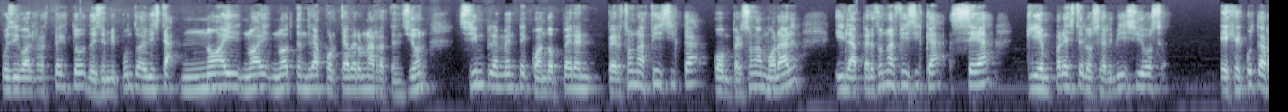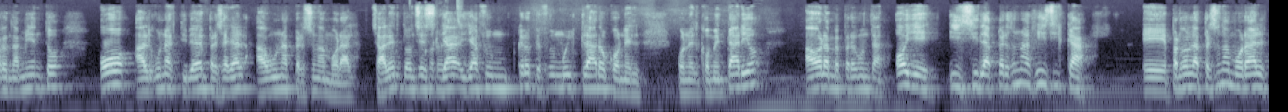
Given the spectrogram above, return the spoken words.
Pues digo, al respecto, desde mi punto de vista, no hay, no hay, no tendría por qué haber una retención, simplemente cuando operen persona física con persona moral y la persona física sea quien preste los servicios ejecuta arrendamiento o alguna actividad empresarial a una persona moral, ¿sale? Entonces ya, ya fui, creo que fui muy claro con el, con el comentario. Ahora me preguntan, oye, ¿y si la persona física, eh, perdón, la persona moral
